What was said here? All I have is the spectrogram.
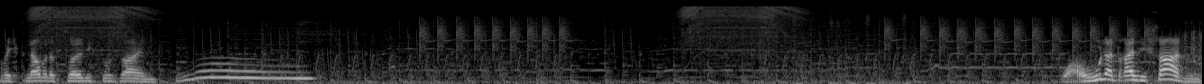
Aber ich glaube, das soll nicht so sein. Wow, 130 Schaden.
